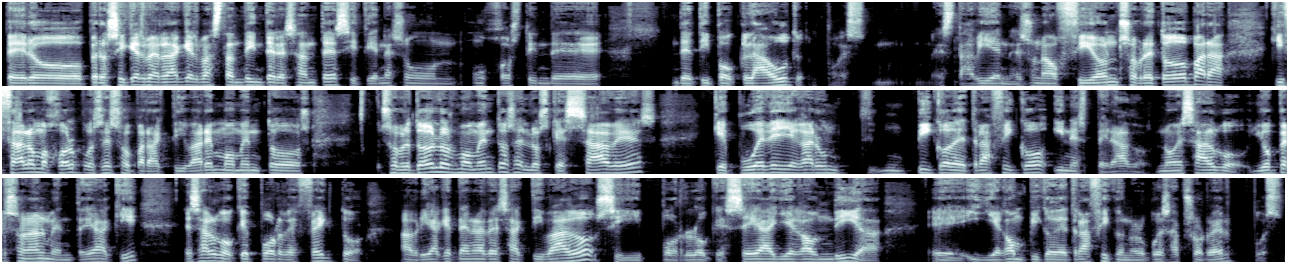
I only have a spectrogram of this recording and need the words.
Pero, pero sí que es verdad que es bastante interesante si tienes un, un hosting de, de tipo cloud, pues está bien, es una opción, sobre todo para, quizá a lo mejor, pues eso, para activar en momentos sobre todo en los momentos en los que sabes que puede llegar un, pico de tráfico inesperado. No es algo, yo personalmente ¿eh? aquí, es algo que por defecto habría que tener desactivado. Si por lo que sea llega un día eh, y llega un pico de tráfico y no lo puedes absorber, pues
